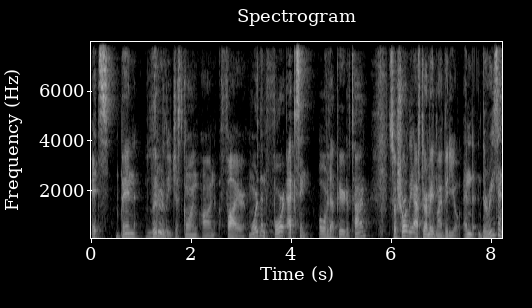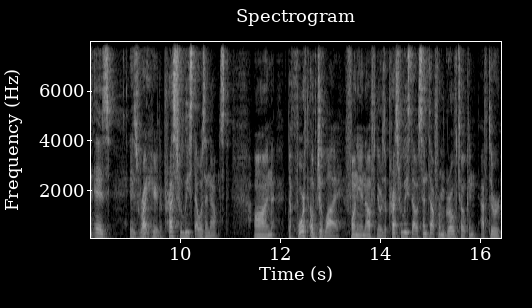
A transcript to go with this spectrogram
it's been literally just going on fire, more than 4xing over that period of time. So shortly after I made my video, and the reason is is right here, the press release that was announced on the 4th of July. Funny enough, there was a press release that was sent out from Grove Token after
